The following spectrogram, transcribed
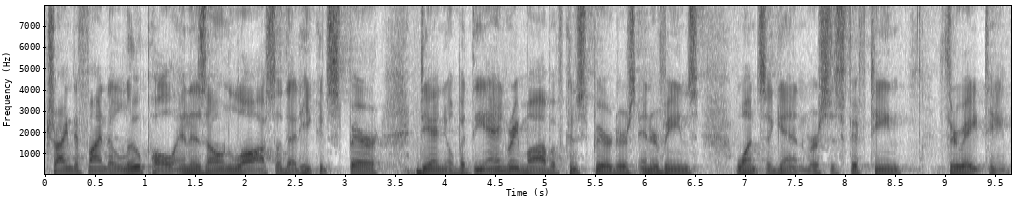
trying to find a loophole in his own law so that he could spare Daniel. But the angry mob of conspirators intervenes once again, verses 15 through 18.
